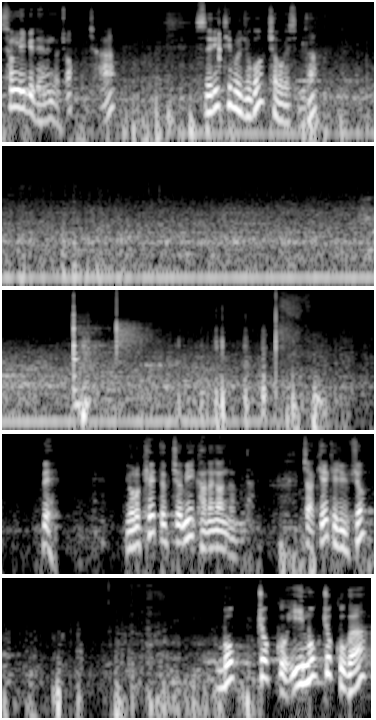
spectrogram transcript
성립이 되는 거죠. 자, 3팁을 주고 쳐보겠습니다. 네. 이렇게 득점이 가능한 겁니다. 자, 기억해 주십시오. 목적구, 이 목적구가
